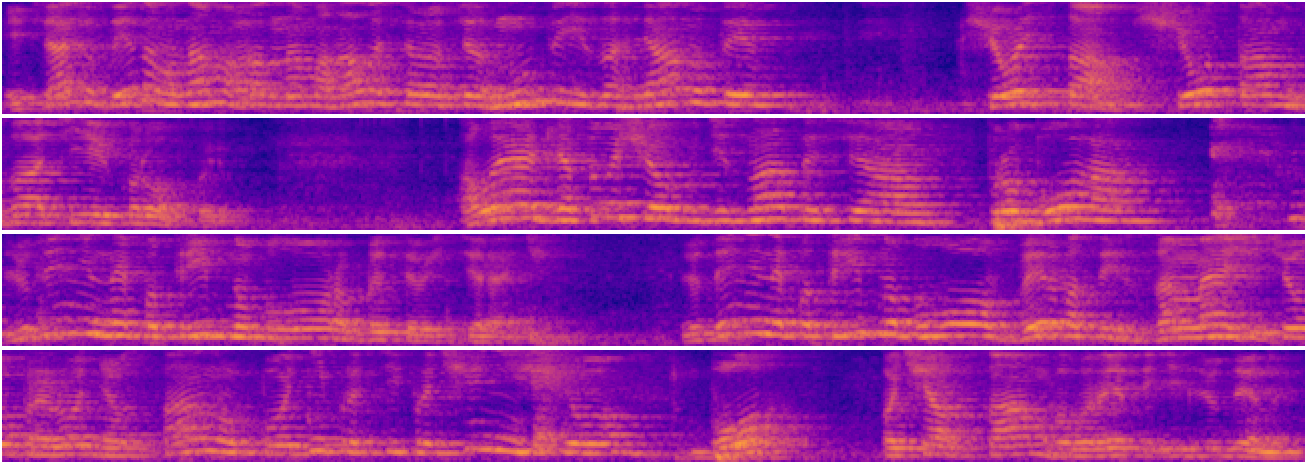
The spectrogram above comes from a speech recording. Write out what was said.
І ця людина вона намагалася осягнути і заглянути щось там, що там за тією коробкою. Але для того, щоб дізнатися про Бога, людині не потрібно було робити ось ці речі. Людині не потрібно було вирватися за межі цього природнього стану по одній простій причині, що Бог почав сам говорити із людиною.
